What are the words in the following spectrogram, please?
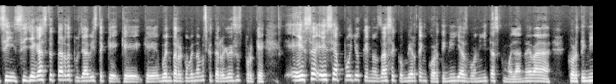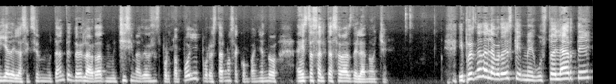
si, si llegaste tarde, pues ya viste que, que, bueno, te recomendamos que te regreses porque ese ese apoyo que nos da se convierte en cortinillas bonitas como la nueva cortinilla de la sección mutante. Entonces, la verdad, muchísimas gracias por tu apoyo y por estarnos acompañando a estas altas horas de la noche. Y pues nada, la verdad es que me gustó el arte,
